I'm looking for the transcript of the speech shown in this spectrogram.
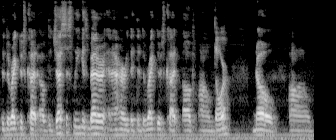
the director's cut of the Justice League is better, and I heard that the director's cut of um Thor. no um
